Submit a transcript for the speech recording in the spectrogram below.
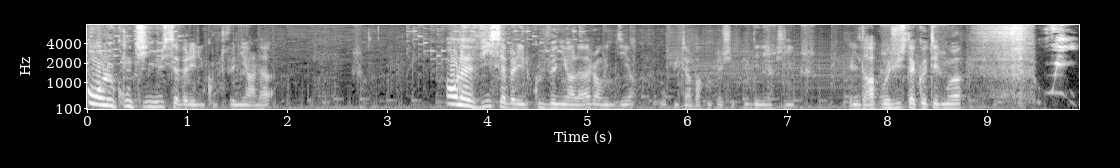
Oh le continu, ça valait le coup de venir là. Oh la vie, ça valait le coup de venir là, j'ai envie de dire. Oh putain, par contre là j'ai plus d'énergie. Et le drapeau est juste à côté de moi. Oui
